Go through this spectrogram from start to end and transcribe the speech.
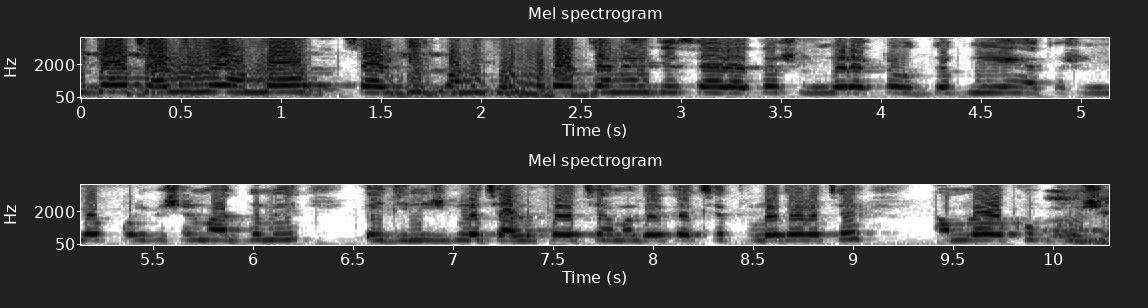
এটা চালু হয়ে আমরা স্যারকে অনেক ধন্যবাদ জানাই যে স্যার এত সুন্দর একটা উদ্যোগ নিয়ে এত সুন্দর পরিবেশের মাধ্যমে এই জিনিসগুলো চালু করেছে আমাদের কাছে তুলে ধরেছে। আমরাও খুব খুশি।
